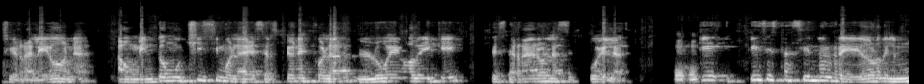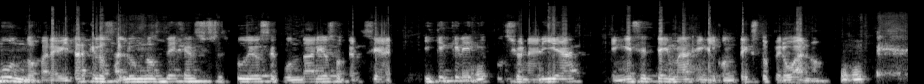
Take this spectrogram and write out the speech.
Sierra Leona, aumentó muchísimo la deserción escolar luego de que se cerraron las escuelas. ¿Qué, ¿Qué, se está haciendo alrededor del mundo para evitar que los alumnos dejen sus estudios secundarios o terciarios? ¿Y qué crees que funcionaría en ese tema en el contexto peruano.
